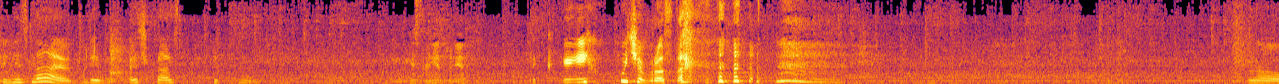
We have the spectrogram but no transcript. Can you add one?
Ты не знаю, блин, очень классно. Если нет, то нет. Так их куча просто. Но...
